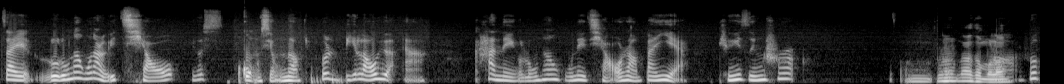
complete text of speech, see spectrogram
在龙潭湖那儿有一桥，一个拱形的，说离老远呀、看那个龙潭湖那桥上半夜停一自行车嗯，那那怎么了？啊，说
